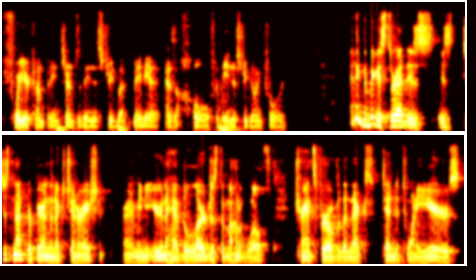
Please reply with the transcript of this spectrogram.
for your company in terms of the industry but maybe a, as a whole for the industry going forward? I think the biggest threat is is just not preparing the next generation right? I mean you're going to have the largest amount of wealth transfer over the next 10 to 20 years.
